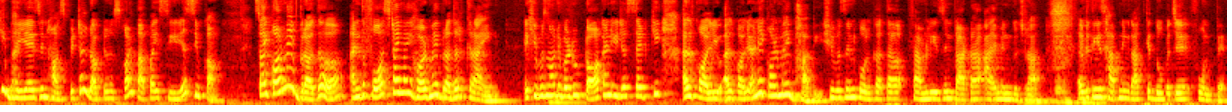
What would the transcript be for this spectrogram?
कि, भैया is in hospital doctor is called पापा is serious you come so I call my brother and the first time I heard my brother crying like he was not able to talk and he just said कि I call you I call you and I call my भाभी. She was in Kolkata family is in Tata I am in Gujarat everything is happening रात के दो बजे फ़ोन पे.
